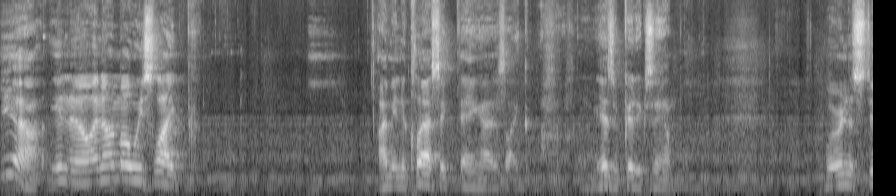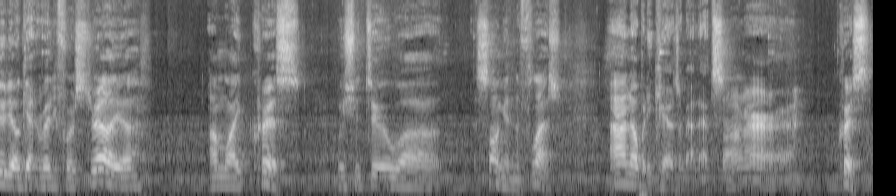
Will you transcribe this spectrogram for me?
yeah, you know, and I'm always like, I mean, the classic thing I is like, here's a good example. We're in the studio getting ready for Australia. I'm like, Chris, we should do uh, a song in the flesh. Ah, nobody cares about that song. Chris,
